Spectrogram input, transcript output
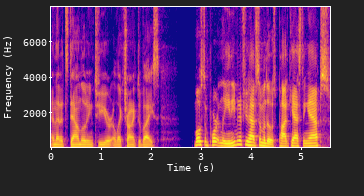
and that it's downloading to your electronic device. Most importantly, and even if you have some of those podcasting apps,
